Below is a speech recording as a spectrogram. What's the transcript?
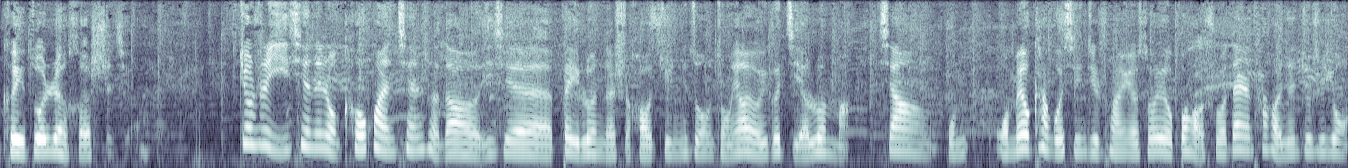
可以做任何事情。”就是一切那种科幻牵扯到一些悖论的时候，就你总总要有一个结论嘛。像我我没有看过《星际穿越》，所以我不好说。但是他好像就是用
